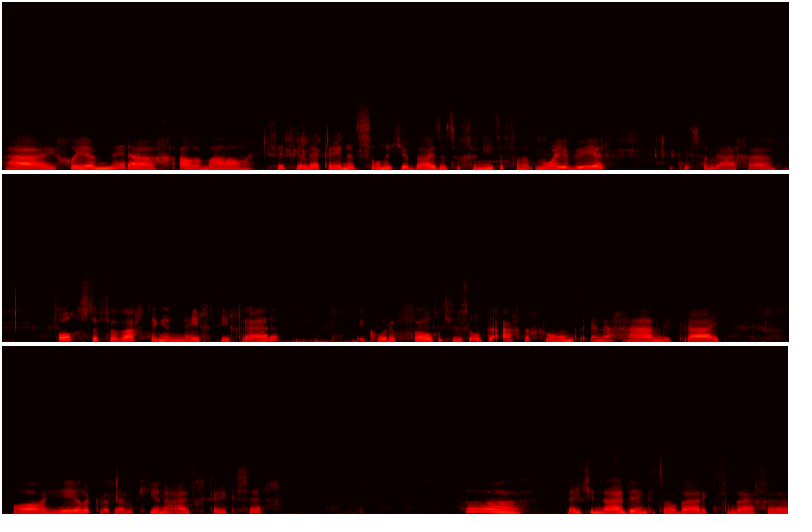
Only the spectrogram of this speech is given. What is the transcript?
Hi, goedemiddag allemaal. Ik zit hier lekker in het zonnetje buiten te genieten van het mooie weer. Het is vandaag uh, volgens de verwachtingen 19 graden. Ik hoor de vogeltjes op de achtergrond en de haan die kraait. Oh, heerlijk. Wat heb ik hier naar uitgekeken, zeg. Ah, beetje nadenkend al waar ik vandaag uh,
